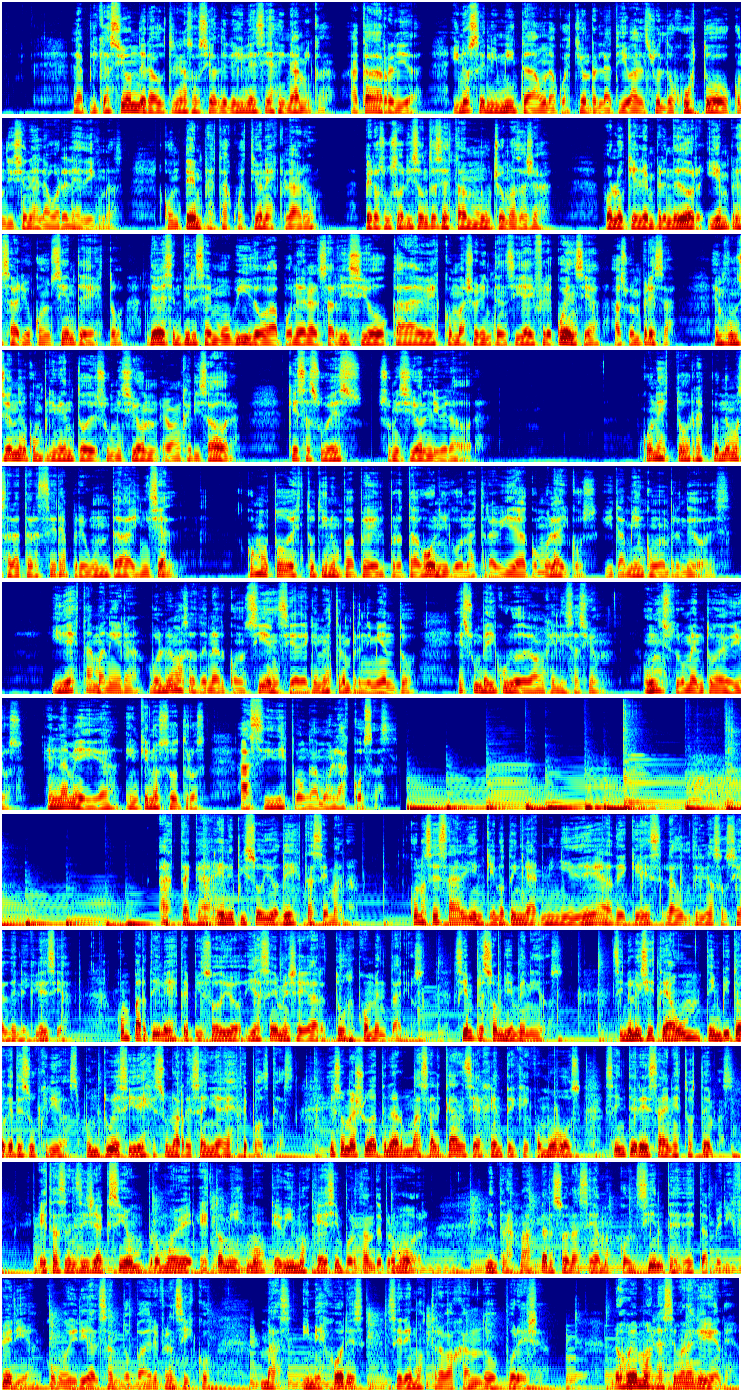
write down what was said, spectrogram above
La aplicación de la doctrina social de la Iglesia es dinámica, a cada realidad, y no se limita a una cuestión relativa al sueldo justo o condiciones laborales dignas. Contempla estas cuestiones, claro, pero sus horizontes están mucho más allá, por lo que el emprendedor y empresario consciente de esto debe sentirse movido a poner al servicio cada vez con mayor intensidad y frecuencia a su empresa, en función del cumplimiento de su misión evangelizadora, que es a su vez su misión liberadora. Con esto respondemos a la tercera pregunta inicial. ¿Cómo todo esto tiene un papel protagónico en nuestra vida como laicos y también como emprendedores? Y de esta manera volvemos a tener conciencia de que nuestro emprendimiento es un vehículo de evangelización, un instrumento de Dios, en la medida en que nosotros así dispongamos las cosas. Hasta acá el episodio de esta semana. ¿Conoces a alguien que no tenga ni idea de qué es la doctrina social de la Iglesia? Compartile este episodio y haceme llegar tus comentarios. Siempre son bienvenidos. Si no lo hiciste aún, te invito a que te suscribas, puntúes y dejes una reseña de este podcast. Eso me ayuda a tener más alcance a gente que como vos se interesa en estos temas. Esta sencilla acción promueve esto mismo que vimos que es importante promover Mientras más personas seamos conscientes de esta periferia, como diría el Santo Padre Francisco, más y mejores seremos trabajando por ella. Nos vemos la semana que viene.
